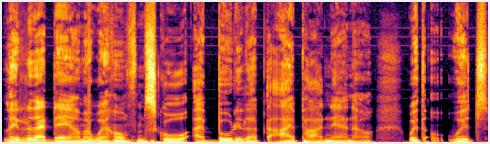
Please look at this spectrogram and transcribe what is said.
Later that day, on my way home from school, I booted up the iPod Nano, with which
